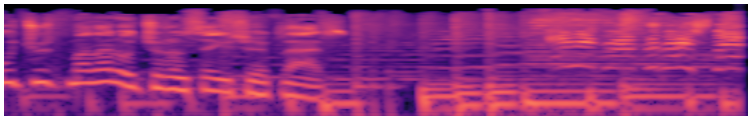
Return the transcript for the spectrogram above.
uçurtmalar uçurun sevgili çocuklar. evet arkadaşlar.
